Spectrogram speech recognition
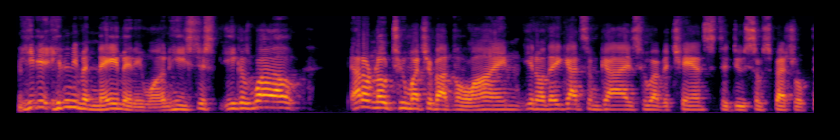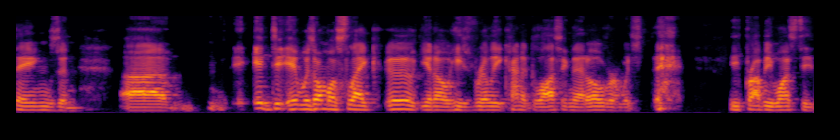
he did, he didn't even name anyone. He's just he goes, well, I don't know too much about the line. You know, they got some guys who have a chance to do some special things, and uh, it it was almost like you know he's really kind of glossing that over, which he probably wants to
